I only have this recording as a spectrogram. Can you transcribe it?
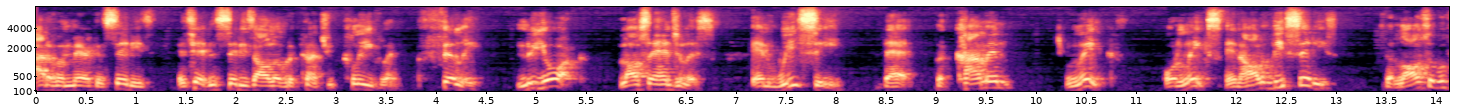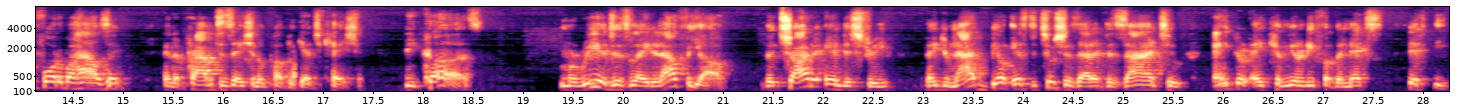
out of American cities is hitting cities all over the country Cleveland, Philly, New York, Los Angeles. And we see that the common link or links in all of these cities the loss of affordable housing and the privatization of public education. Because Maria just laid it out for y'all. The charter industry, they do not build institutions that are designed to anchor a community for the next 50,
